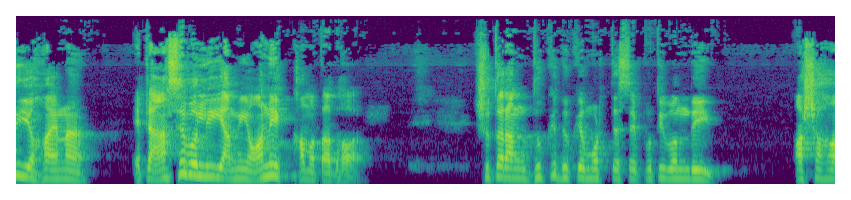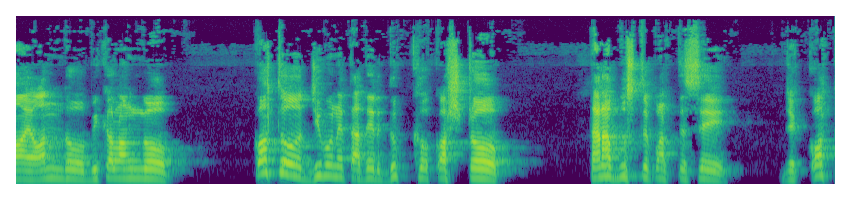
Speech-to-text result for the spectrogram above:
দিয়ে হয় না, এটা আছে বলি আমি অনেক ক্ষমতাধর। সুতরাং দুঃখে দুঃখে মরতেছে প্রতিবন্ধী, অসহায়, অন্ধ, বিকলাঙ্গ, কত জীবনে তাদের দুঃখ, কষ্ট, তারা বুঝতে পারতেছে যে কত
